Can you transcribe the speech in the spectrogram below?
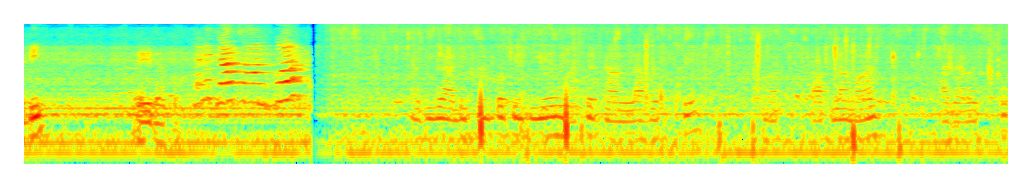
রেডি এই দেখো। এদিকে আলু ফুলকপি দিয়ে মাছের ডালনা হচ্ছে মাছ কাতলা মাছ ভাজা হচ্ছে।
